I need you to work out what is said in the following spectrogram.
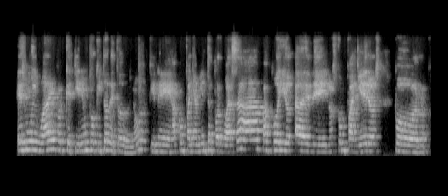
es muy guay porque tiene un poquito de todo, ¿no? Tiene acompañamiento por WhatsApp, apoyo eh, de los compañeros por,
